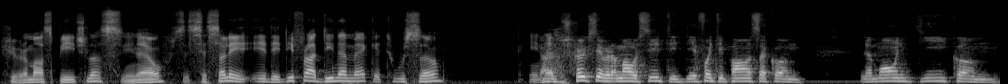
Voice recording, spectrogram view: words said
je suis vraiment speechless, you know. C'est ça, les, il y a des différentes dynamiques et tout ça. Ouais, je crois que c'est vraiment aussi, des fois, tu penses à comme. Le monde dit comme.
